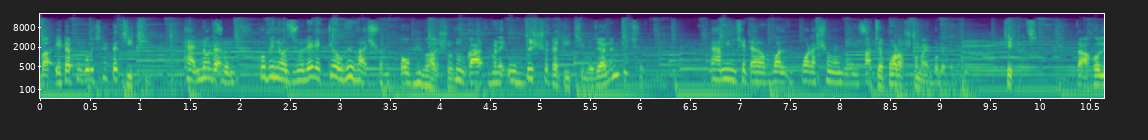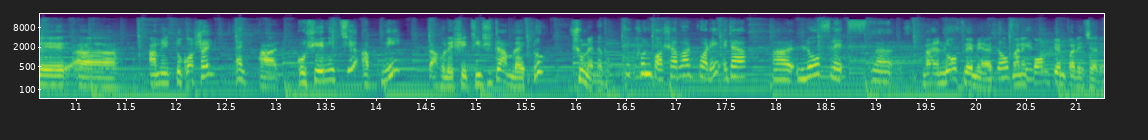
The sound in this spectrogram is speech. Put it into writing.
বা এটা আপনি বলেছেন একটা চিঠি। হ্যাঁ নজরুল কবি নজরুলের একটি অভিভাষণ। অভিভাষণ হুম। কার- মানে উদ্দেশ্যটা কি ছিল জানেন কিছু? আমি সেটা বল পড়ার সময় বলছি। আচ্ছা পড়ার সময় বলে দেবেন ঠিক আছে। তাহলে আহ, আমি একটু কষাই। আর কষিয়ে নিচ্ছি। আপনি তাহলে সেই চিঠিটা আমরা একটু শুনে নেব। কিছুক্ষণ কষাবার পরে এটা লো ফ্লেম মানে লো ফ্লেমে আছে মানে কম টেম্পারেচারে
